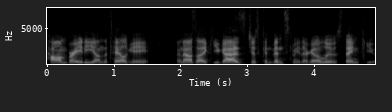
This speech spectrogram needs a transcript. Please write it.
tom brady on the tailgate and i was like you guys just convinced me they're going to lose thank you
